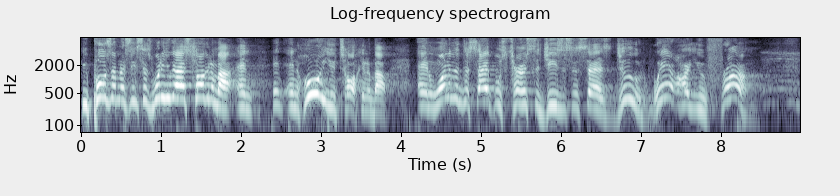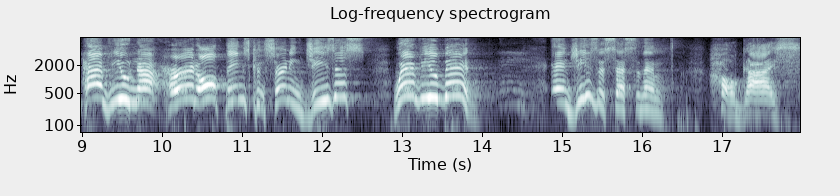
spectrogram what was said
He pulls up and he says, What are you guys talking about? And, and, and who are you talking about? And one of the disciples turns to Jesus and says, Dude, where are you from? Have you not heard all things concerning Jesus? Where have you been? And Jesus says to them, Oh, guys,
